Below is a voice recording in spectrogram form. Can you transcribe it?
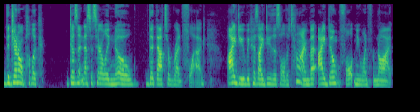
the general public doesn't necessarily know that that's a red flag. I do because I do this all the time, but I don't fault anyone for not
